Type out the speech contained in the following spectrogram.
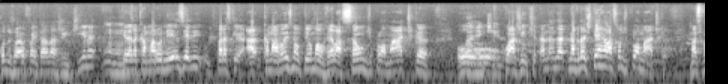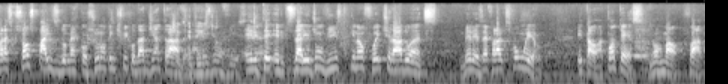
quando o Joel foi entrar na Argentina, que ele era camaronês, e ele parece que a, Camarões não tem uma relação diplomática ou, Com a Argentina. com a Argentina. Na, na- na verdade tem a relação diplomática, mas parece que só os países do Mercosul não têm dificuldade de entrada. Visto. de um visto. Ele, te- ele precisaria de um visto que não foi tirado antes. Beleza, aí falaram que isso foi um erro. E tal, acontece, normal, fato.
